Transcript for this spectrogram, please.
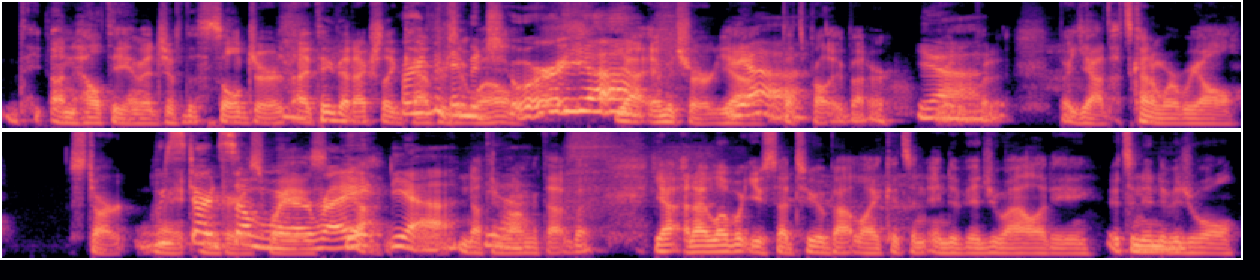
the unhealthy image of the soldier. I think that actually captures it well. immature yeah Yeah, immature. Yeah, Yeah. that's probably better Yeah. way to put it. But yeah, that's kind of where we all start. we right, start somewhere ways. right Yeah, yeah nothing yeah. wrong with that. But yeah, and I love what you said too about like it's an individuality. It's an Mhm. individual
